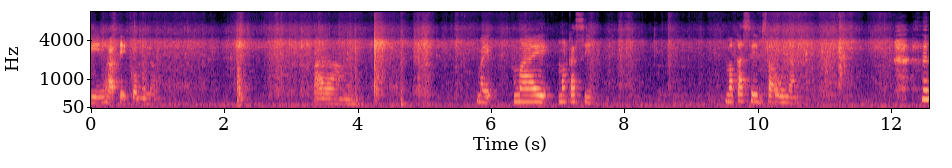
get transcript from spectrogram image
Ihati ko na lang parang may may makasid. Makasid sa ulam.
